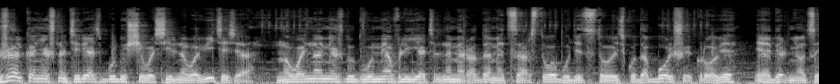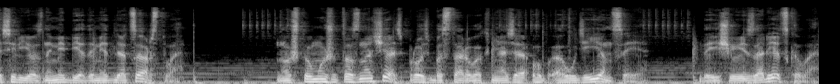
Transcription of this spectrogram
Жаль, конечно, терять будущего сильного витязя, но война между двумя влиятельными родами царства будет стоить куда большей крови и обернется серьезными бедами для царства. Но что может означать просьба старого князя об аудиенции? Да еще и Зарецкого.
